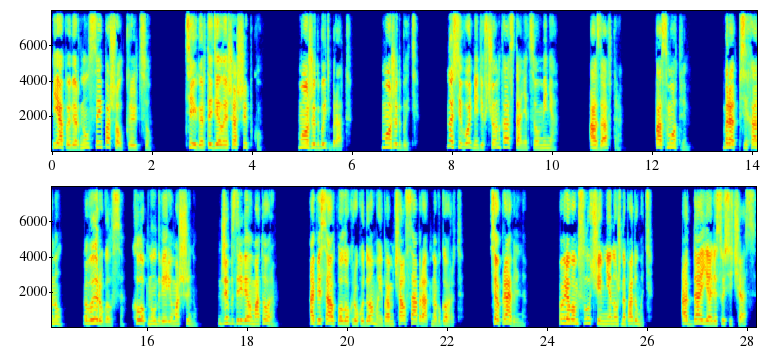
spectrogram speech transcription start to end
Я повернулся и пошел к крыльцу. Тигр, ты делаешь ошибку. Может быть, брат. Может быть. Но сегодня девчонка останется у меня. А завтра? Посмотрим. Брат психанул. Выругался, хлопнул дверью машину. Джип взревел мотором. Описал полукруг у дома и помчался обратно в город. Все правильно. В любом случае мне нужно подумать. Отдай я лесу сейчас.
